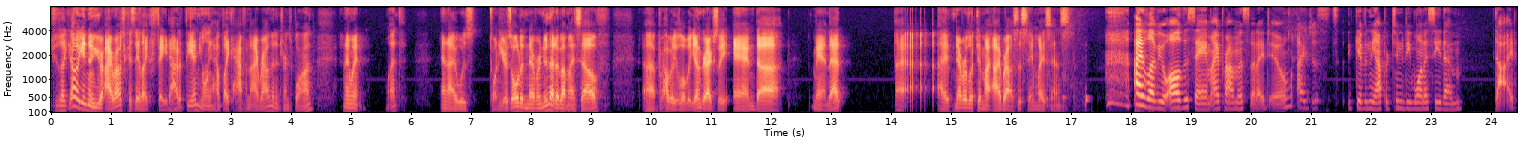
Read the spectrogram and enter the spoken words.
She's like, "Oh, you know, your eyebrows because they like fade out at the end. You only have like half an eyebrow, then it turns blonde." And I went, "What?" And I was 20 years old and never knew that about myself. uh, probably a little bit younger actually. And uh, man, that I, I've never looked at my eyebrows the same way since. I love you all the same. I promise that I do. I just, given the opportunity, want to see them died.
